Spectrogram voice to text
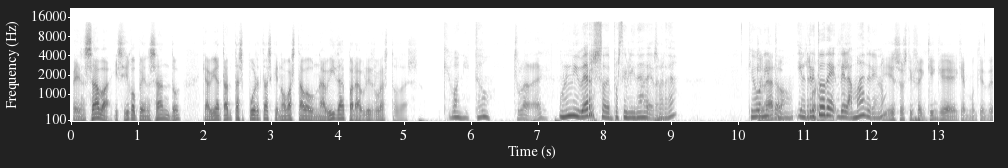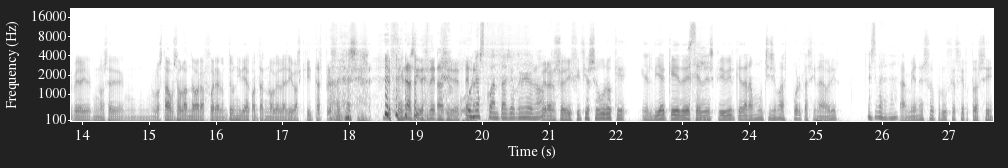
Pensaba, y sigo pensando, que había tantas puertas que no bastaba una vida para abrirlas todas. Qué bonito. Chulada, ¿eh? Un universo de posibilidades, ¿verdad? Qué bonito. Claro. Y el reto Por- de, de la madre, ¿no? Y eso Stephen King, que, que- que debe, no sé, lo estábamos hablando ahora fuera, no tengo ni idea cuántas novelas lleva escritas, pero deben ser decenas y decenas y decenas. Unas cuantas, yo creo, ¿no? Pero en su edificio seguro que el día que deje Sí. de escribir quedarán muchísimas puertas sin abrir. Es verdad. También eso produce cierto así.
